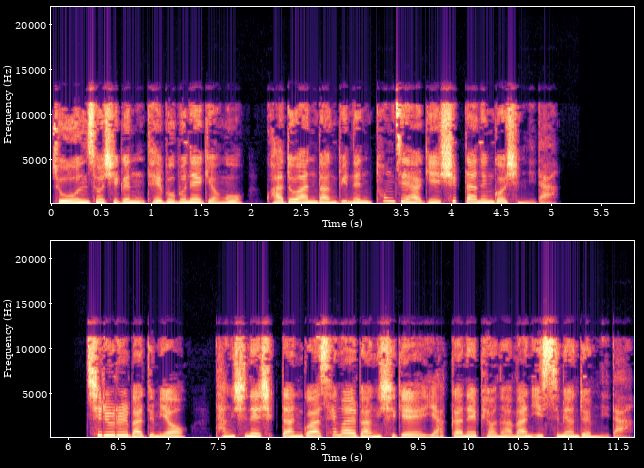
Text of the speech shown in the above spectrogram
좋은 소식은 대부분의 경우 과도한 방귀는 통제하기 쉽다는 것입니다. 치료를 받으며 당신의 식단과 생활 방식에 약간의 변화만 있으면 됩니다.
